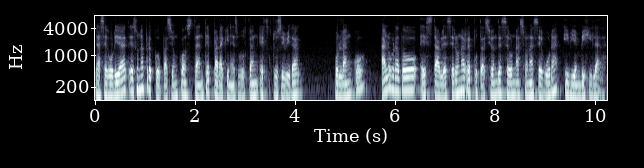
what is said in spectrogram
La seguridad es una preocupación constante para quienes buscan exclusividad. Polanco ha logrado establecer una reputación de ser una zona segura y bien vigilada.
